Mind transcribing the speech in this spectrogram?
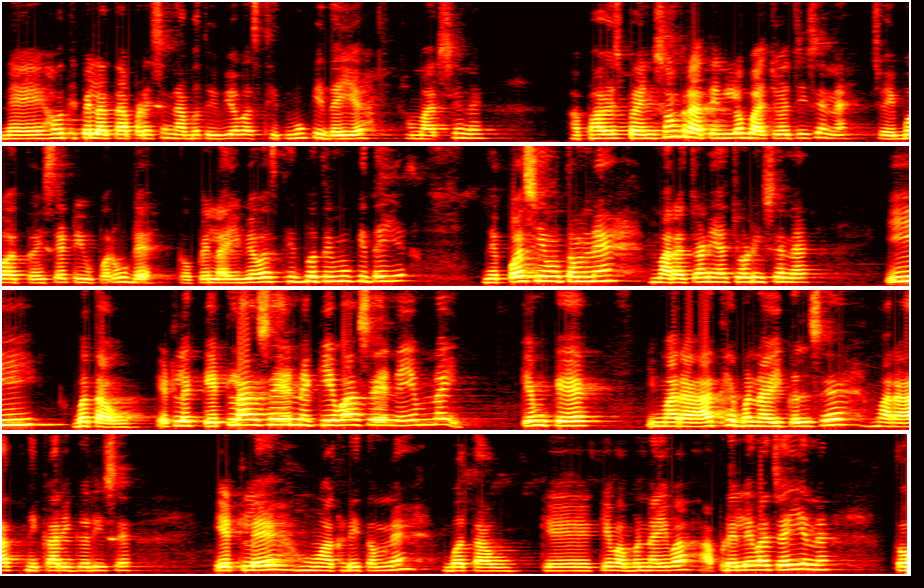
ને સૌથી પહેલાં તો આપણે છે ને આ બધું વ્યવસ્થિત મૂકી દઈએ. અમારે છે ને આ ભાવેશભાઈની સંક્રાંતિની લબાચવાજી છે ને જો એ બધ એ સેટી ઉપર ઉડે. તો પહેલાં એ વ્યવસ્થિત બધું મૂકી દઈએ. ને પછી હું તમને મારા ચણિયા ચોળી છે ને ઈ બતાવું. એટલે કેટલા છે ને કેવા છે ને એમ નહીં. કેમ કે એ મારા હાથે બનાવી ગયેલ છે, મારા હાથની કારીગરી છે. એટલે હું આખડી તમને બતાવું કે કેવા બનાવ્યા. આપણે લેવા જઈએ ને, તો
